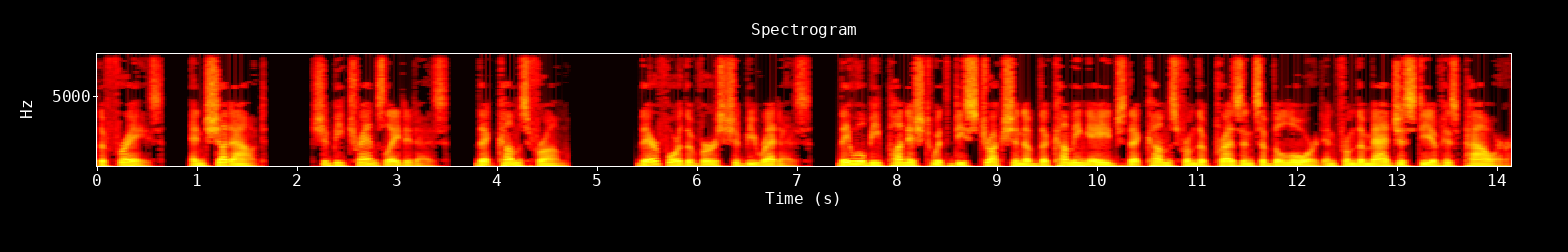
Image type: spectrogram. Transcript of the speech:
The phrase, and shut out, should be translated as that comes from. Therefore the verse should be read as they will be punished with destruction of the coming age that comes from the presence of the Lord and from the majesty of his power.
